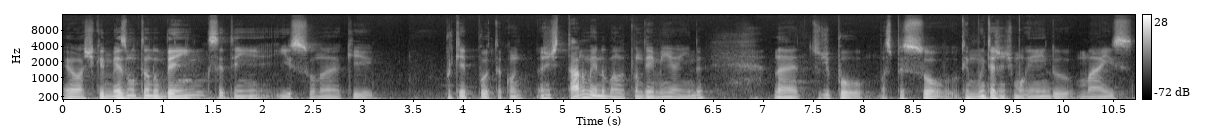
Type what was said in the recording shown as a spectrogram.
eu acho que mesmo estando bem, você tem isso, né? Que porque puta, a gente está no meio de uma pandemia ainda, né? Tipo, as pessoas, tem muita gente morrendo, mas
